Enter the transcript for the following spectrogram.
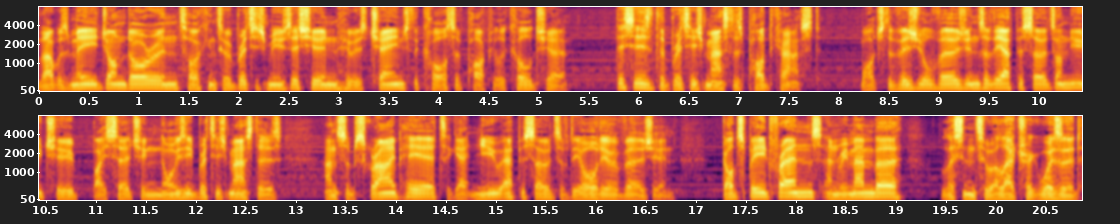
That was me, John Doran, talking to a British musician who has changed the course of popular culture. This is the British Masters podcast. Watch the visual versions of the episodes on YouTube by searching Noisy British Masters and subscribe here to get new episodes of the audio version. Godspeed, friends, and remember listen to Electric Wizard.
